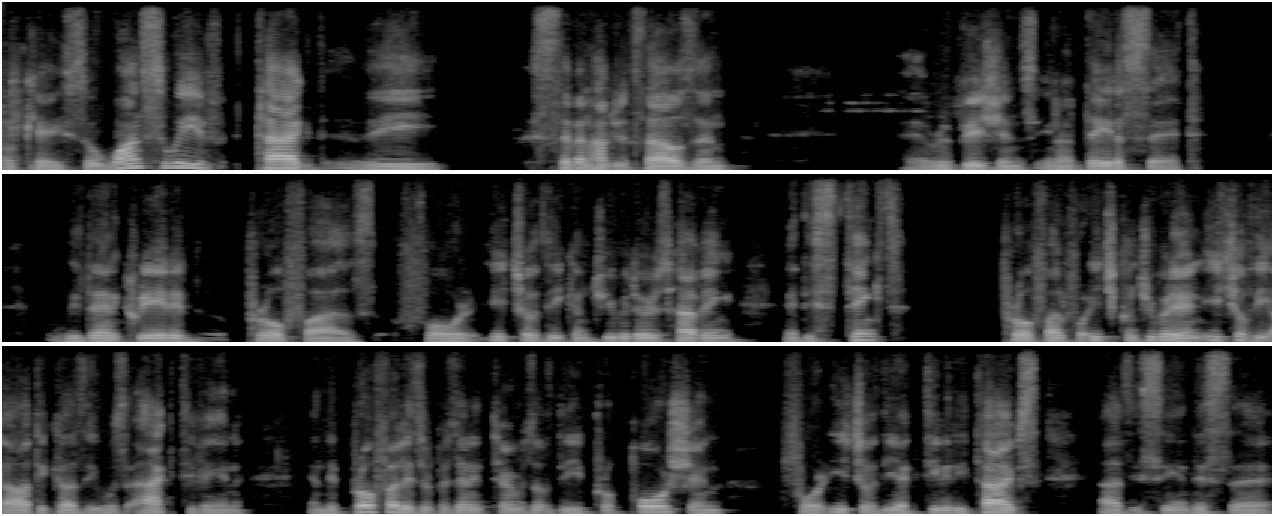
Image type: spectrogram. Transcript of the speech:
Okay, so once we've tagged the 700,000 uh, revisions in our data set, we then created profiles for each of the contributors having a distinct profile for each contributor in each of the articles it was active in. And the profile is represented in terms of the proportion for each of the activity types. As you see in this uh,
